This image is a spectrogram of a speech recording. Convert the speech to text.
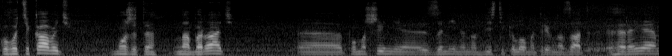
Кого цікавить, можете набирати. Е, По машині замінено 200 км назад ГРМ,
